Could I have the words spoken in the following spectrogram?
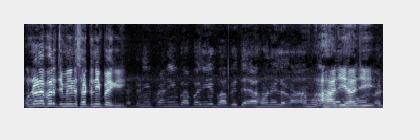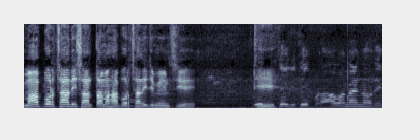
ਉਹਨਾਂ ਨੇ ਫਿਰ ਜ਼ਮੀਨ ਛੱਡਣੀ ਪੈ ਗਈ? ਛੱਡਣੀ ਪੈਣੀ ਬਾਬਾ ਜੀ ਇਹ ਬਾਬੇ ਦਇਆ ਹੋਣੇ ਲਲਾਮ ਹੋਏ ਹਾਂਜੀ ਹਾਂਜੀ। ਮਹਾਂਪੁਰਸ਼ਾਂ ਦੀ ਸੰਤਾਂ ਮਹਾਂਪੁਰਸ਼ਾਂ ਦੀ ਜ਼ਮੀਨ ਸੀ ਇਹ। ਠੀਕ। ਜਿੱਥੇ ਜਿੱਥੇ ਪੜਾਵਾ ਨਾ ਇਹਨਾਂ ਦੇ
